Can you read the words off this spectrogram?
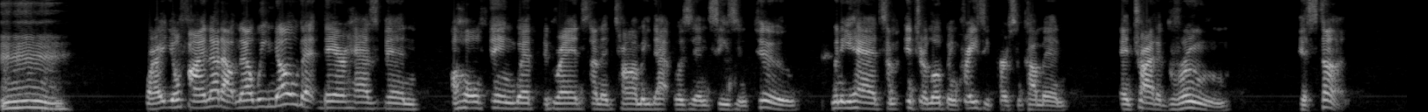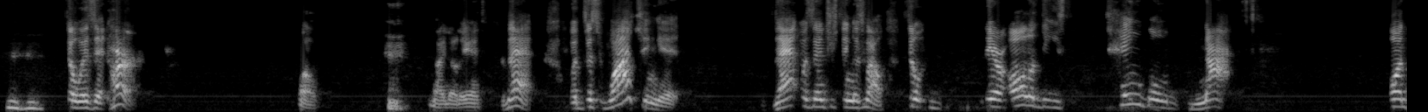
Mm. Right? You'll find that out. Now, we know that there has been a whole thing with the grandson and Tommy that was in season two when he had some interloping crazy person come in and try to groom his son. Mm-hmm. So is it her? Well, you might know the answer to that. But just watching it, that was interesting as well. So there are all of these tangled knots on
